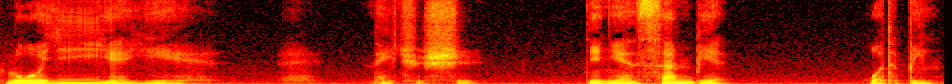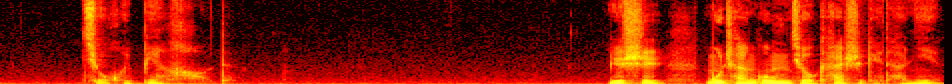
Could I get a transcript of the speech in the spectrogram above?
罗衣夜夜》那句诗，你念三遍，我的病就会变好。”于是木禅公就开始给他念。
